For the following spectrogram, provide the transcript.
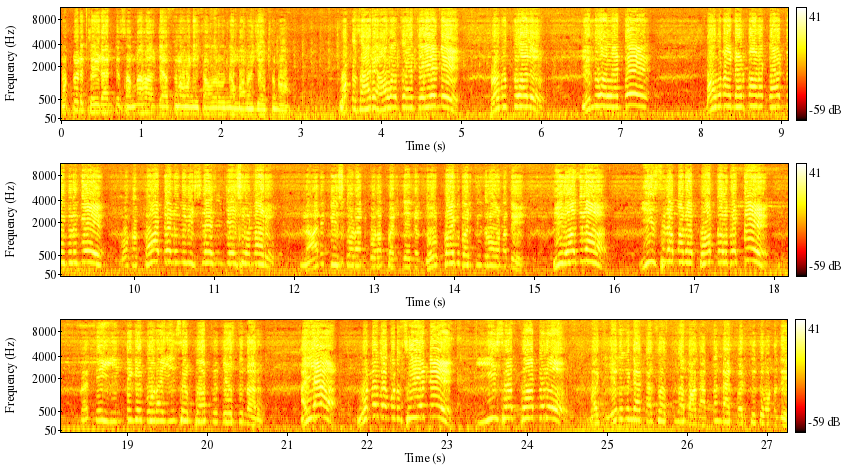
ముట్టడి చేయడానికి సన్నాహాలు చేస్తున్నామని సందర్భంగా మనం చెబుతున్నాం. ఒకసారి ఆలోచన చేయండి. ప్రభుత్వాలు ఎందువల్లంటే భవన నిర్మాణ కార్మికులకి ఒక కార్డు అనేది విశ్లేషణ చేసి ఉన్నారు. నాని తీసుకోవడానికి కూడా పనిచేయని దౌర్భాగ్య పరిస్థితిలో ఉన్నది. ఈ రోజున ఈ శ్రమ అనే పోర్టల్ పెట్టి ప్రతి ఇంటికి కూడా ఈ శ్రమ పోర్టల్ చేస్తున్నారు. అయ్యా ఉన్నది ఒకటి చేయండి. ఈ వైఎస్ఆర్ పార్టీలు మాకు ఏ విధంగా కలిసి వస్తుందో మాకు అర్థం కాని పరిస్థితి ఉన్నది.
